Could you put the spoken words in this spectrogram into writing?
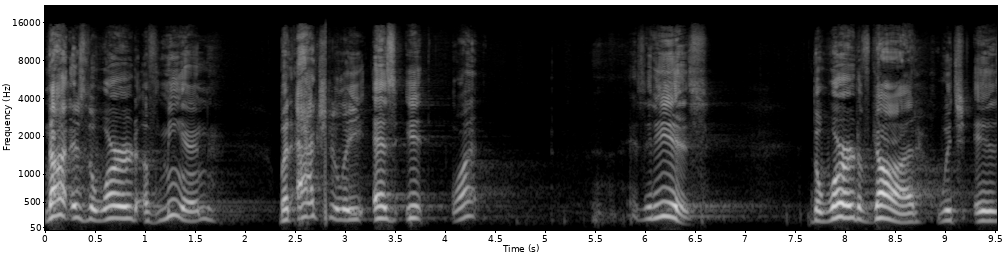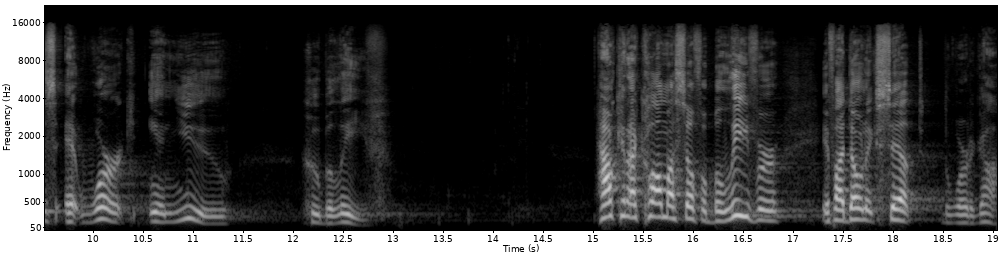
Not as the word of men, but actually as it, what? As it is. The word of God, which is at work in you who believe. How can I call myself a believer if I don't accept the Word of God.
